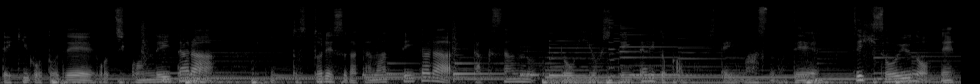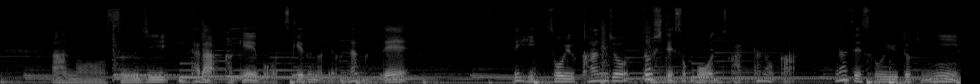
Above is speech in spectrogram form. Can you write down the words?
出来事で落ち込んでいたらきっとストレスが溜まっていたらたくさん浪費をしていたりとかもしていますので是非そういうのをねあの数字ただ家計簿をつけるのではなくて是非そういう感情としてそこを使ったのかなぜそういう時に、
